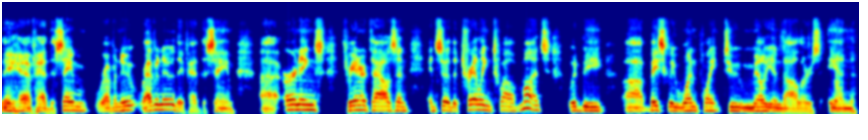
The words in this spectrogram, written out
they have had the same revenue, revenue, they've had the same uh, earnings, 300,000. And so the trailing 12 months would be uh, basically $1.2 million in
